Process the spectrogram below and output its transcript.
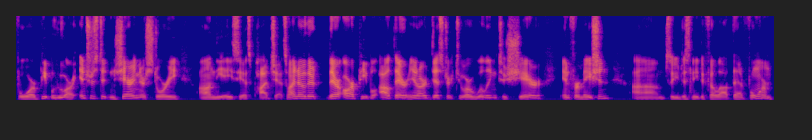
for people who are interested in sharing their story on the ACS pod chat. So I know that there are people out there in our district who are willing to share information. Um, so you just need to fill out that form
